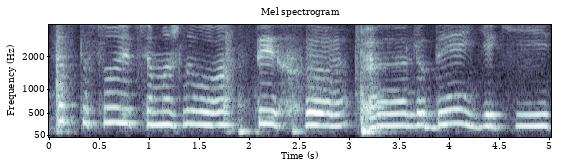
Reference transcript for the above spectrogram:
Це стосується, можливо, тих е, е, людей, які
